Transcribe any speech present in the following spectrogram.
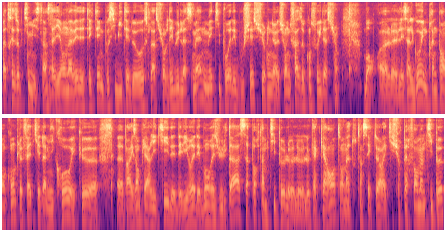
pas très optimistes. Hein. C'est-à-dire, on avait détecté une possibilité de hausse là sur le début de la semaine, mais qui pourrait déboucher sur une sur une phase de consolidation. Bon, euh, les algos, ils ne prennent pas en compte le fait qu'il y ait de la micro et que, euh, euh, par exemple, Air Liquide ait délivré des bons résultats. Ça porte un petit peu le, le, CAC 40. On a tout un secteur là qui surperforme un petit peu.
